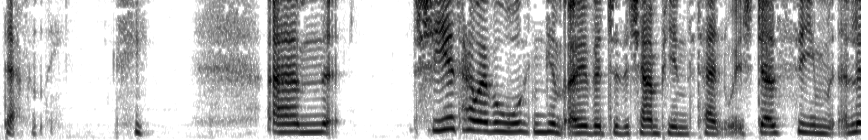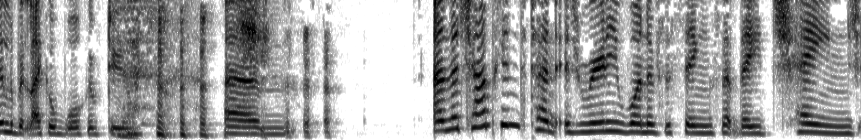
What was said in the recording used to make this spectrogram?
Definitely. um, she is, however, walking him over to the champion's tent, which does seem a little bit like a walk of doom. um, and the champion's tent is really one of the things that they change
